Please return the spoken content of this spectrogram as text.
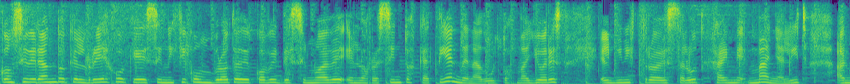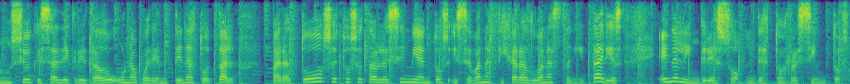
Considerando que el riesgo que significa un brote de COVID-19 en los recintos que atienden a adultos mayores, el ministro de Salud, Jaime Mañalich, anunció que se ha decretado una cuarentena total para todos estos establecimientos y se van a fijar aduanas sanitarias en el ingreso de estos recintos.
